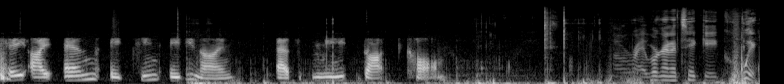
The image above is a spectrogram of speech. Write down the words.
kin1889 at me.com. All right, we're going to take a quick,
